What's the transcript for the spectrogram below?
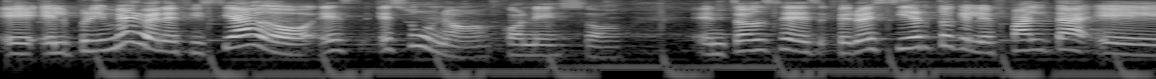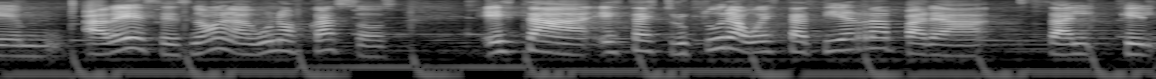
eh, el primer beneficiado es, es uno con eso. Entonces, pero es cierto que le falta eh, a veces, ¿no? En algunos casos, esta, esta estructura o esta tierra para, que,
